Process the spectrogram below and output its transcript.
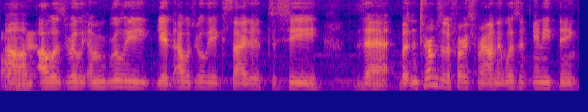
Oh, um, I was really, I'm really, yeah, I was really excited to see that. But in terms of the first round, it wasn't anything.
